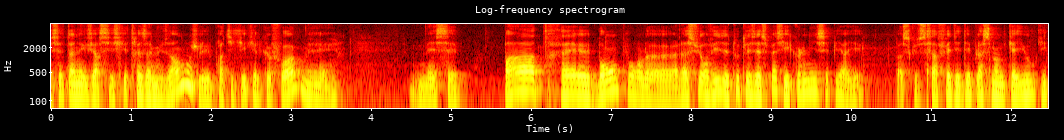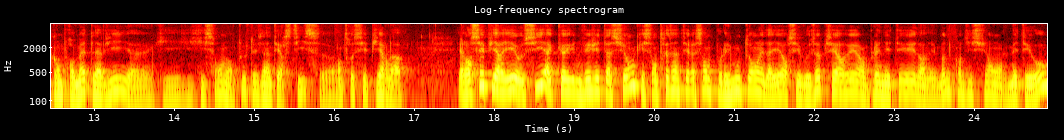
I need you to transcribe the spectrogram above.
C'est un exercice qui est très amusant. Je l'ai pratiqué quelques fois, mais, mais c'est pas très bon pour la survie de toutes les espèces qui colonisent ces pierriers. Parce que ça fait des déplacements de cailloux qui compromettent la vie, euh, qui, sont dans tous les interstices euh, entre ces pierres-là. Et alors ces pierriers aussi accueillent une végétation qui sont très intéressantes pour les moutons. Et d'ailleurs, si vous observez en plein été dans des bonnes conditions météo,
